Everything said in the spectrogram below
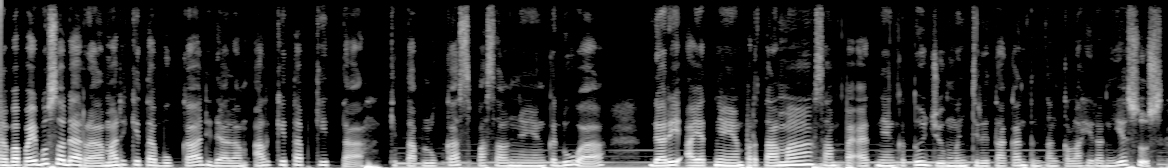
Nah, Bapak Ibu Saudara, mari kita buka di dalam Alkitab kita, Kitab Lukas pasalnya yang kedua, dari ayatnya yang pertama sampai ayatnya yang ketujuh menceritakan tentang kelahiran Yesus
